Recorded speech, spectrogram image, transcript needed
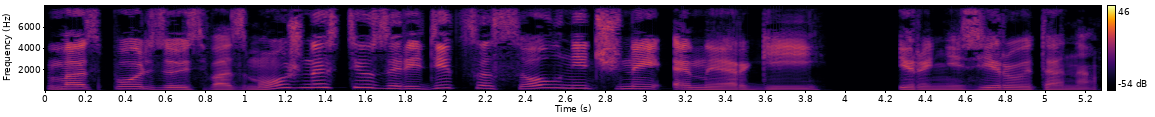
Воспользуюсь возможностью зарядиться солнечной энергией», — иронизирует она.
